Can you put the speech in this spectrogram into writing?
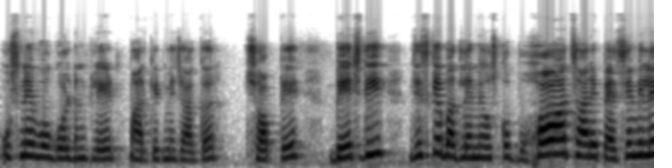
उसने वो गोल्डन प्लेट मार्केट में जाकर शॉप पे बेच दी, जिसके बदले में उसको बहुत सारे पैसे मिले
